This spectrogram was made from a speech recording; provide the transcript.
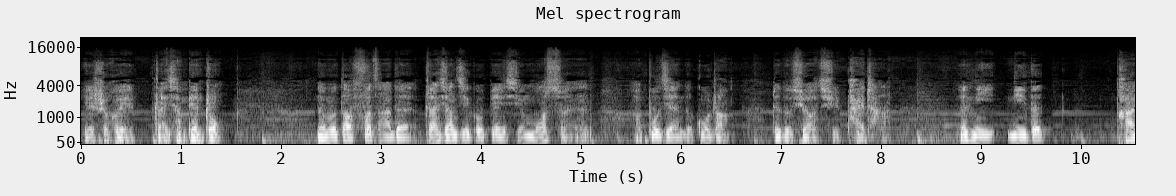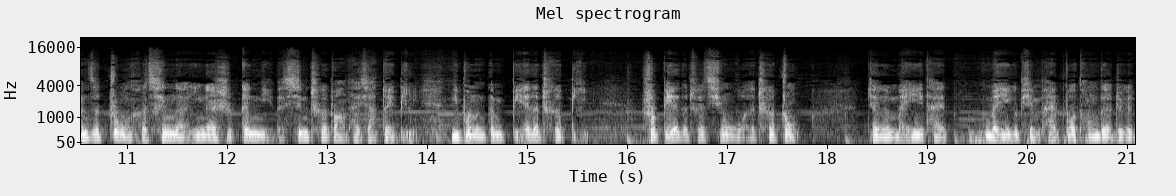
也是会转向变重。那么到复杂的转向机构变形磨损啊部件的故障，这都需要去排查。那你你的。盘子重和轻呢，应该是跟你的新车状态下对比，你不能跟别的车比。说别的车轻，我的车重，这个每一台每一个品牌不同的这个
